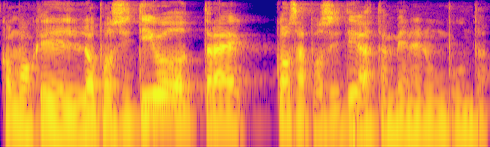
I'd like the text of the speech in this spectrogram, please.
como que lo positivo trae cosas positivas también en un punto.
